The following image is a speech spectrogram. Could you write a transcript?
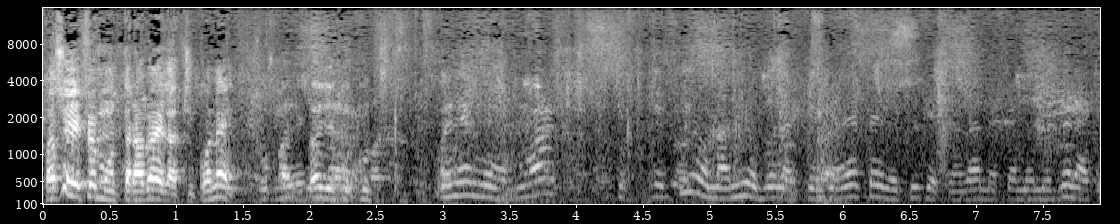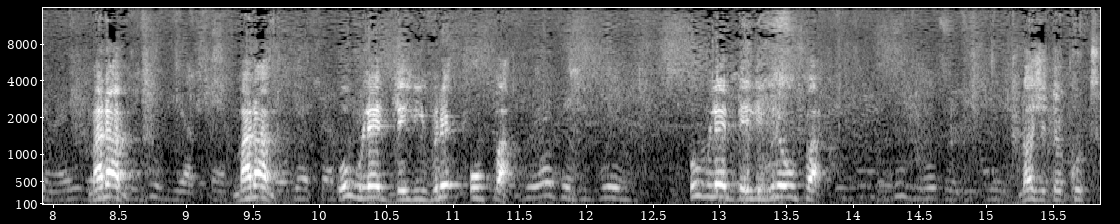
Parce que j'ai fait mon travail là, tu connais. Donc je t'écoute. Honnêtement, moi, depuis on m'a mis au bon la tête, j'avais fait le truc de travail, mais ça me levait la tête. Madame, Madame, vous voulez être délivré ou pas? Délivrer. Vous voulez être délivré ou pas? Donc je t'écoute.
